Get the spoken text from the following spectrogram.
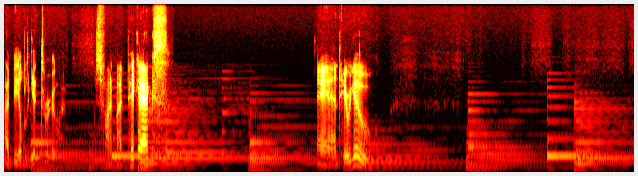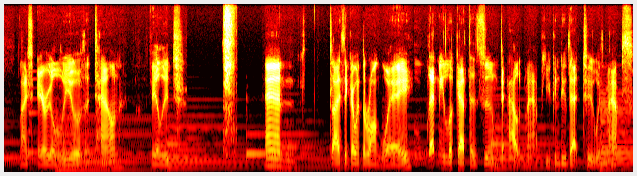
I'd be able to get through. Just find my pickaxe. And here we go. Nice aerial view of the town, village. And I think I went the wrong way. Let me look at the zoomed out map. You can do that too with maps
